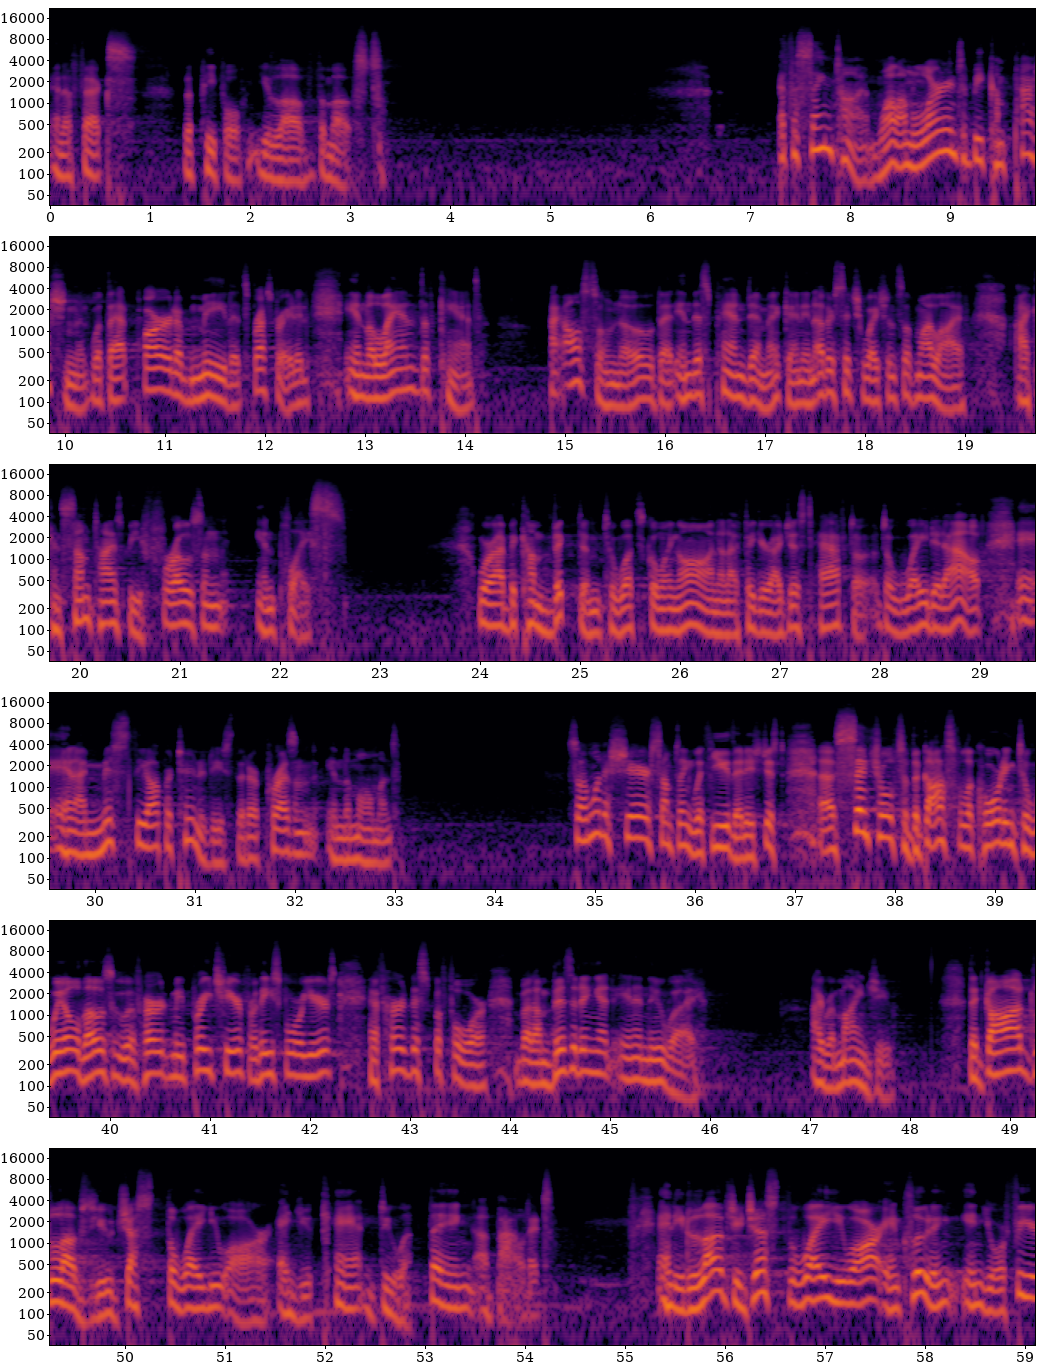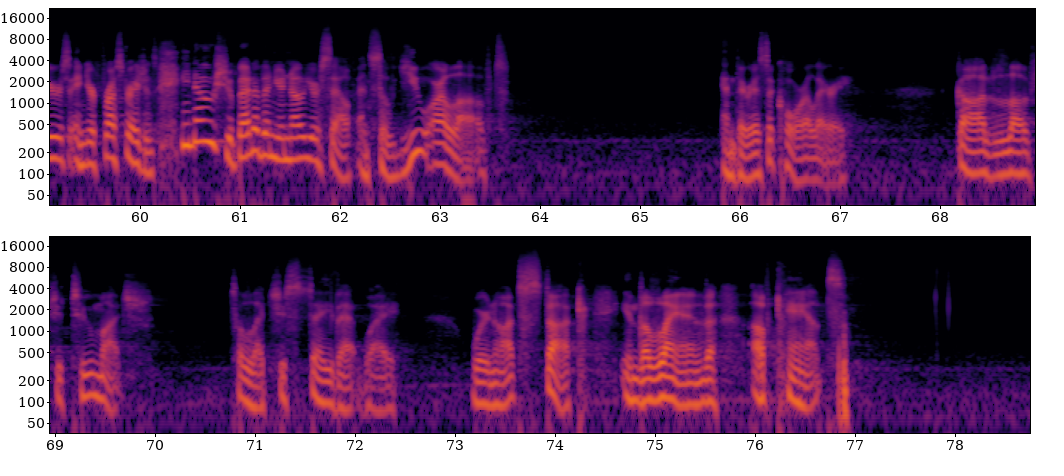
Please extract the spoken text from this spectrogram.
and affects the people you love the most. At the same time, while I'm learning to be compassionate with that part of me that's frustrated in the land of Kent, I also know that in this pandemic and in other situations of my life, I can sometimes be frozen in place where I become victim to what's going on and I figure I just have to, to wait it out and I miss the opportunities that are present in the moment. So I want to share something with you that is just uh, central to the gospel according to Will. Those who have heard me preach here for these four years have heard this before, but I'm visiting it in a new way. I remind you that God loves you just the way you are, and you can't do a thing about it. And He loves you just the way you are, including in your fears and your frustrations. He knows you better than you know yourself, and so you are loved. And there is a corollary God loves you too much to let you stay that way. We're not stuck in the land of can't.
